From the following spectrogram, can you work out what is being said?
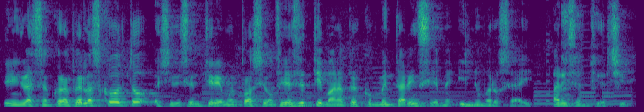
Vi ringrazio ancora per l'ascolto e ci risentiremo il prossimo fine settimana per commentare insieme il numero 6. A risentirci.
